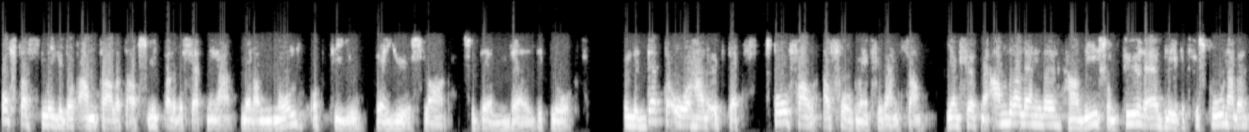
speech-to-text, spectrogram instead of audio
Oftast ligger dock antalet av smittade besättningar mellan 0 och 10 per djurslag, så det är väldigt lågt. Under detta år har det upptäckts två fall av fågelinfluensa. Jämfört med andra länder har vi som tur är blivit förskonade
